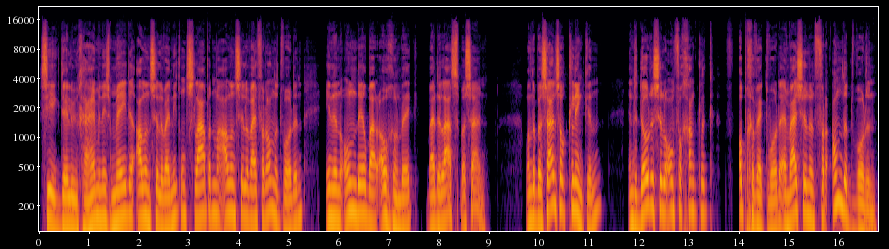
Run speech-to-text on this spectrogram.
Zie, ik deel u een geheimenis mede. Allen zullen wij niet ontslapen, maar allen zullen wij veranderd worden in een ondeelbaar ogenblik bij de laatste bazuin. Want de bazuin zal klinken en de doden zullen onvergankelijk opgewekt worden en wij zullen veranderd worden.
